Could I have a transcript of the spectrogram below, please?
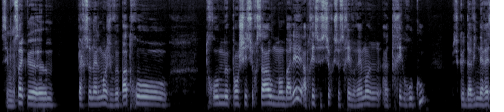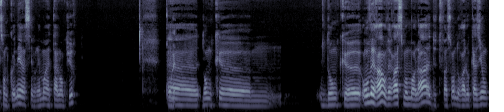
C'est pour mmh. ça que personnellement, je veux pas trop, trop me pencher sur ça ou m'emballer. Après, c'est sûr que ce serait vraiment un, très gros coup, puisque David Neres, on le connaît, hein, c'est vraiment un talent pur. Euh, donc, euh, donc euh, on verra, on verra à ce moment-là. De toute façon, on aura l'occasion,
